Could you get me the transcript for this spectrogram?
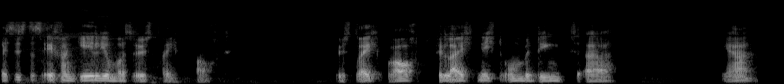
es ist das Evangelium, was Österreich braucht. Österreich braucht vielleicht nicht unbedingt, äh, ja,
